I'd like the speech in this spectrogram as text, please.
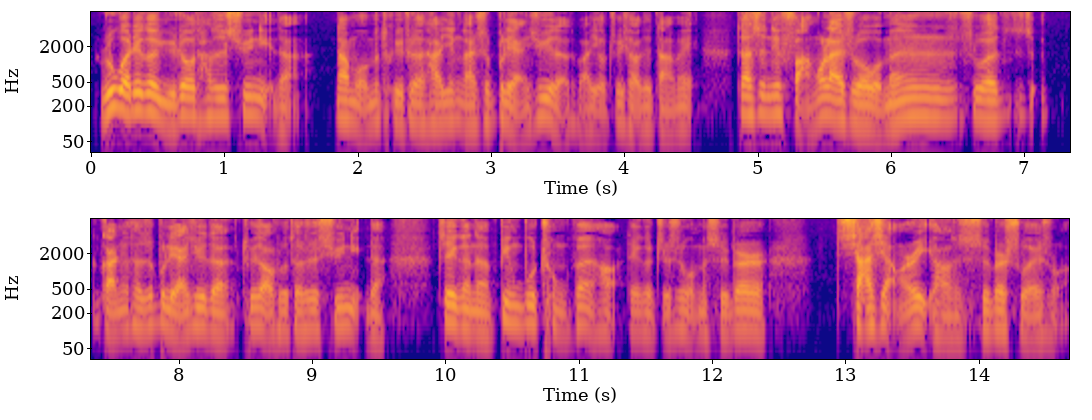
如果这个宇宙它是虚拟的，那么我们推测它应该是不连续的，对吧？有最小的单位。但是你反过来说，我们说感觉它是不连续的，推导出它是虚拟的，这个呢并不充分哈，这个只是我们随便瞎想而已哈，随便说一说。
